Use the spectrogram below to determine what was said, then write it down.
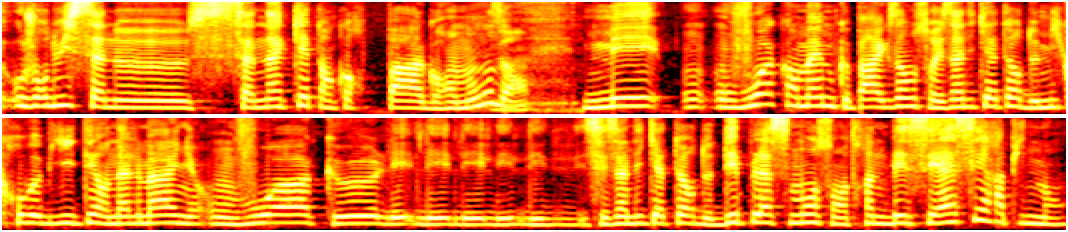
aujourd'hui ça ne ça n'inquiète encore pas grand monde, mais on, voit quand même que par exemple sur les indicateurs de micromobilité en Allemagne, on voit que les, ces indicateurs de déplacement sont en train de baisser assez rapidement.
